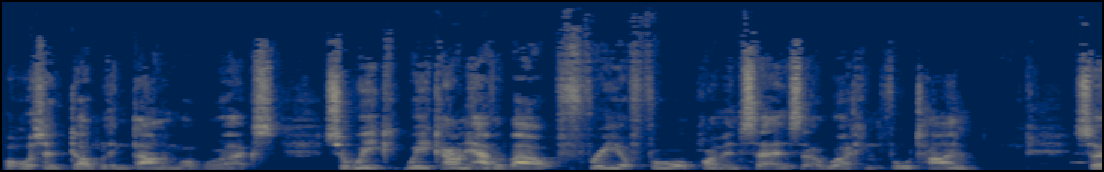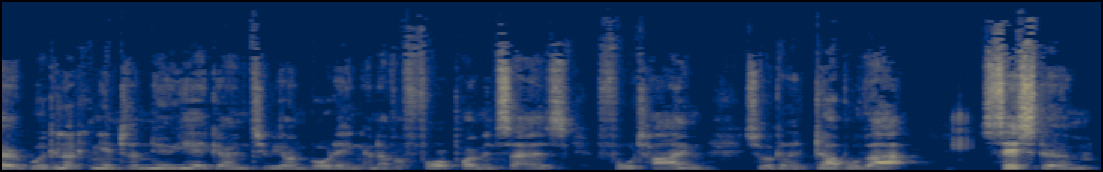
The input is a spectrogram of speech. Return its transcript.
but also doubling down on what works. So we we currently have about three or four appointment setters that are working full time. So we're looking into the new year going to be onboarding another four appointment setters full time. So we're going to double that system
